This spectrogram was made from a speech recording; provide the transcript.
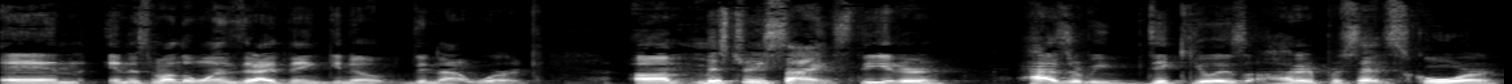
and and there's some other ones that I think you know did not work. Um, Mystery Science Theater has a ridiculous 100% score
